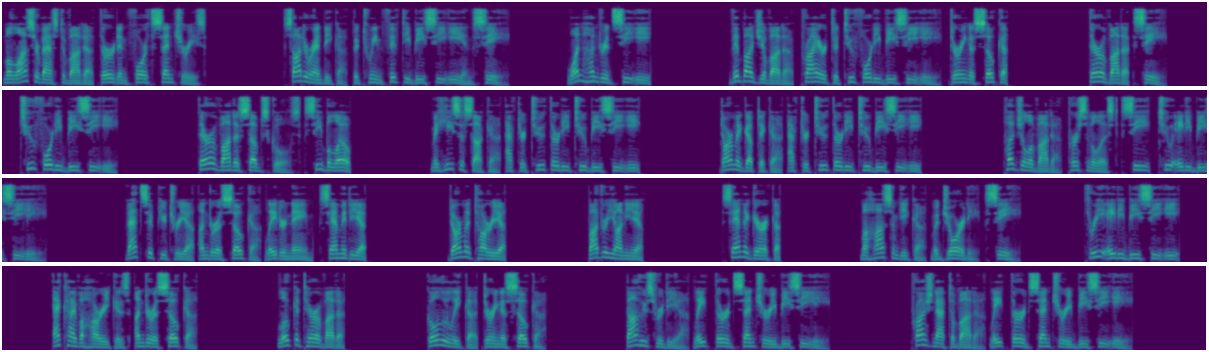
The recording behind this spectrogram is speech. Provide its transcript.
Mulasarvastivada 3rd and 4th centuries Sautrantika between 50 BCE and c. 100 CE Vibhajyavada prior to 240 BCE during Asoka. Theravada c. 240 BCE Theravada subschools see below. Mahisasaka after 232 BCE Dharmaguptaka after 232 BCE Pudgalavada personalist c 280 BCE Vatsiputriya under Asoka later name, Samitya Dharmatarya. Bhadrayaniya. Sanagarika. Mahasamgika majority, c. 380 BCE Ekiviharikas under Asoka. Lokottaravada Gokulika during Asoka. Bahusrutiya late 3rd century BCE Prajnaptivada late 3rd century BCE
